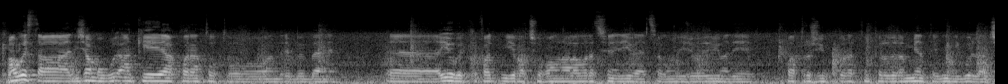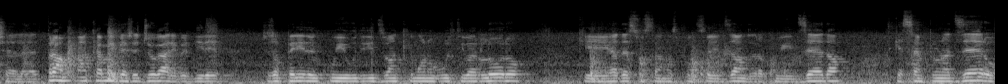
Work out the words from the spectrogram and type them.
Ok. Ma questa diciamo anche a 48 andrebbe bene. Eh, io perché fa- io faccio fa una lavorazione diversa, come dicevo prima, di 4-5 ore a temperatura ambiente, quindi quello accelera. Però anche a me piace giocare per dire, ci sono periodi in cui utilizzo anche monocultivar loro perché adesso stanno sponsorizzando tra cui Zeta che è sempre 1-0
